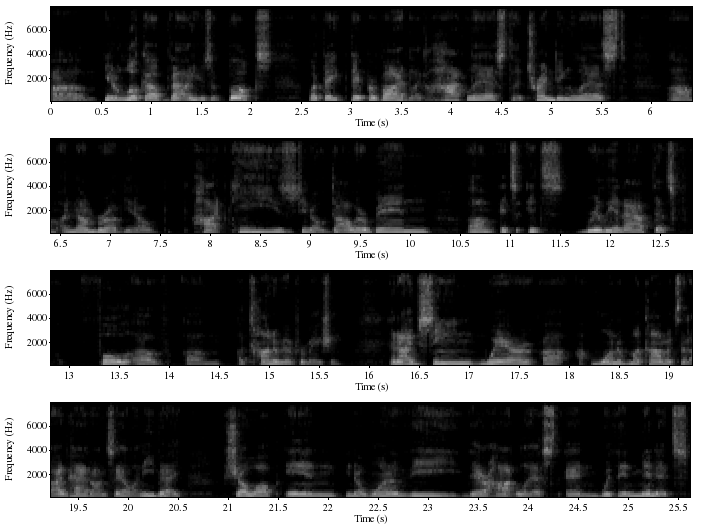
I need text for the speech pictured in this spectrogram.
um, you know look up values of books, but they they provide like a hot list, a trending list, um, a number of you know hot keys, you know dollar bin. Um, it's it's really an app that's full of um, a ton of information. And I've seen where uh, one of my comics that I've had on sale on eBay show up in you know one of the their hot list, and within minutes,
